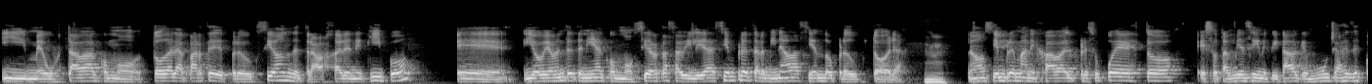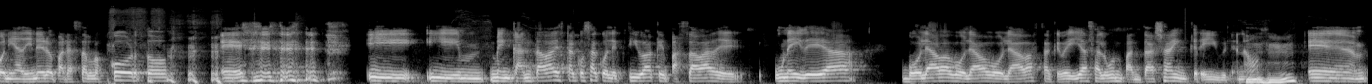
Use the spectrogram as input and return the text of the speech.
y me gustaba como toda la parte de producción, de trabajar en equipo. Eh, y obviamente tenía como ciertas habilidades, siempre terminaba siendo productora, mm. ¿no? Siempre manejaba el presupuesto, eso también significaba que muchas veces ponía dinero para hacer los cortos, eh, y, y, me encantaba esta cosa colectiva que pasaba de una idea volaba, volaba, volaba hasta que veías algo en pantalla increíble, ¿no? Eh,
